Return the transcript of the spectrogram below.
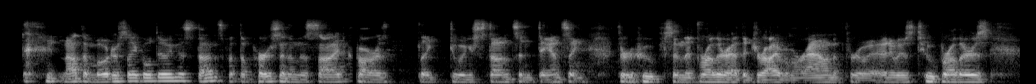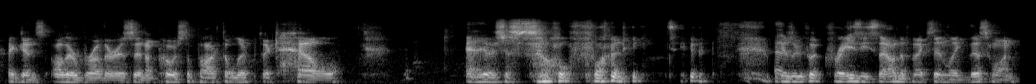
not the motorcycle doing the stunts, but the person in the sidecar is like doing stunts and dancing through hoops, and the brother had to drive him around and through it. And it was two brothers against other brothers in a post-apocalyptic hell, and it was just so funny. Dude, because we put crazy sound effects in like this one.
